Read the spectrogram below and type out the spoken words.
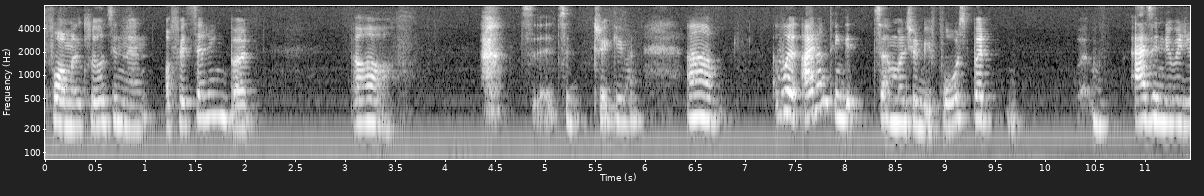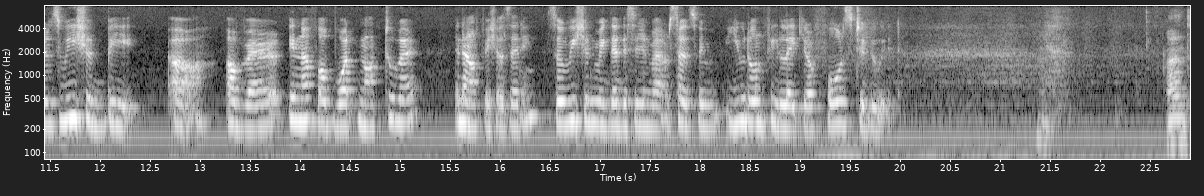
formal clothes in an office setting, but oh, it's, it's a tricky one. Um, well, I don't think it, someone should be forced, but as individuals, we should be uh, aware enough of what not to wear in an official setting. So we should make that decision by ourselves, so you don't feel like you're forced to do it. And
